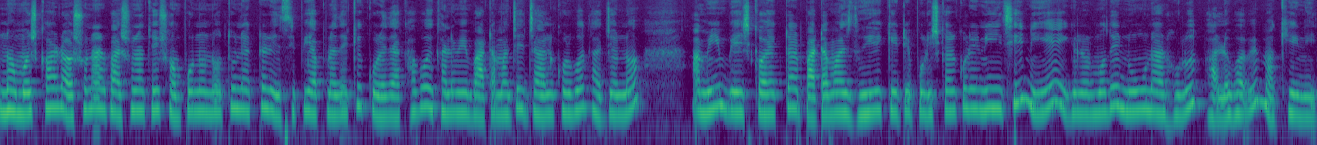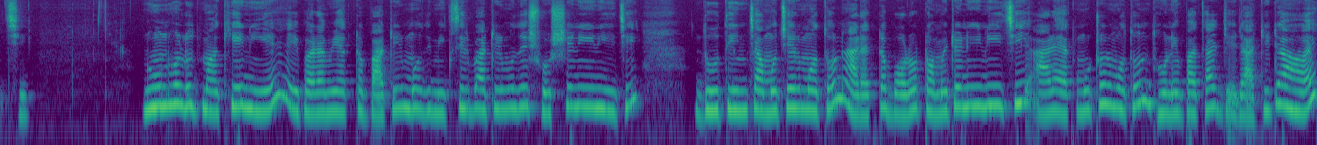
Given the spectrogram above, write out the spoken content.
নমস্কার রসনার বাসনাতে সম্পূর্ণ নতুন একটা রেসিপি আপনাদেরকে করে দেখাবো। এখানে আমি বাটা মাছের জাল করব, তার জন্য আমি বেশ কয়েকটা বাটা মাছ ধুয়ে, কেটে পরিষ্কার করে নিয়েছি। নিয়ে এগুলোর মধ্যে নুন আর হলুদ ভালোভাবে মাখিয়ে নিচ্ছি। নুন, হলুদ মাখিয়ে নিয়ে এবার আমি একটা বাটির মধ্যে, মিক্সির বাটির মধ্যে সর্ষে নিয়ে নিয়েছি। দু তিন চামচের মতন আর একটা বড় টমেটো নিয়ে নিয়েছি আর এক মুঠোর মতন ধনে পাতার যে ডাঁটিটা হয়,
